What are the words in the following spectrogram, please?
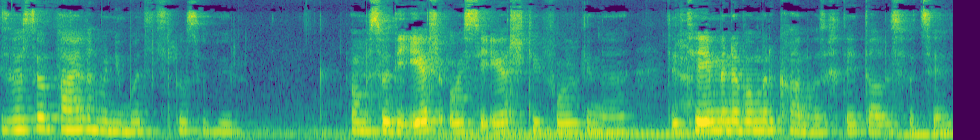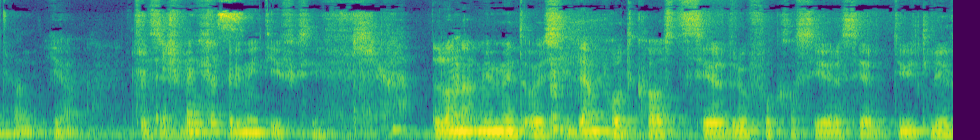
es. Wäre so peinlich, wenn meine Mutter das hören würde. Wenn wir so die erste, unsere erste Folge nehmen. Die Themen, die wir kannten, was ich dort alles erzählt habe. Ja, das war wirklich das- primitiv. Gewesen. Lana, wir müssen uns in diesem Podcast sehr darauf fokussieren, sehr deutlich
